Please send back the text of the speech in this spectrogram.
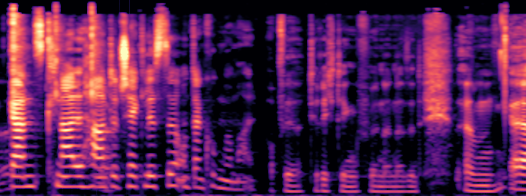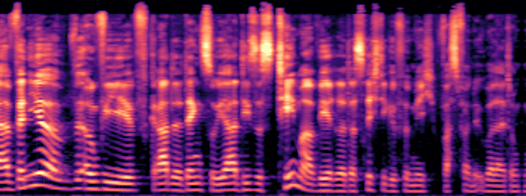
ne? ganz knallharte ja. Checkliste und dann gucken wir mal. Ob wir die richtigen füreinander sind. Ähm, äh, wenn ihr irgendwie gerade denkt, so ja, dieses Thema wäre das Richtige für mich, was für eine Überleitung,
